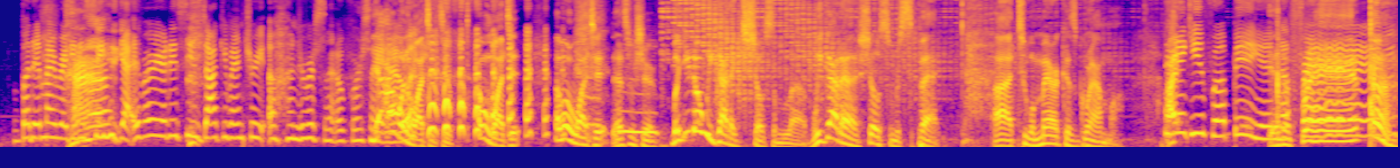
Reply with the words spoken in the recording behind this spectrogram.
but am I ready Huh? to see? Yeah, am I ready to see his documentary? hundred percent, of course I Yeah, am. I want to watch it too. I want to watch it. I want to watch it. That's for sure. But you know, we gotta show some love. We gotta show some respect uh, to America's grandma. Thank you for being a, friend. friend.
